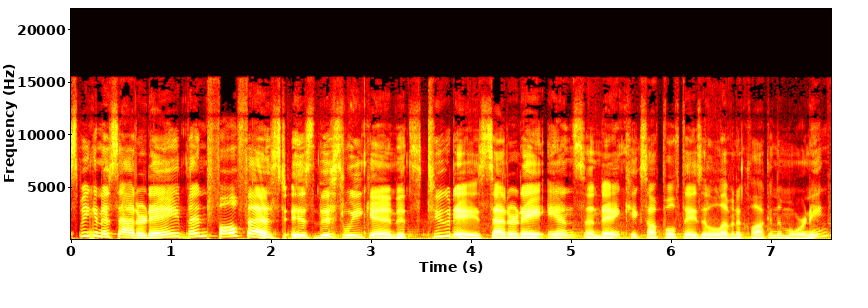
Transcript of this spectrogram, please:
Speaking of Saturday, Bend Fall Fest is this weekend. It's two days, Saturday and Sunday. Kicks off both days at 11 o'clock in the morning.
